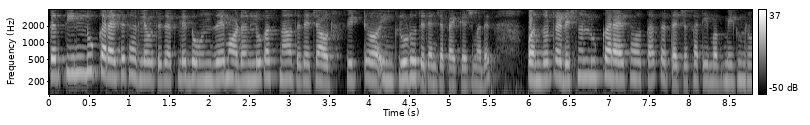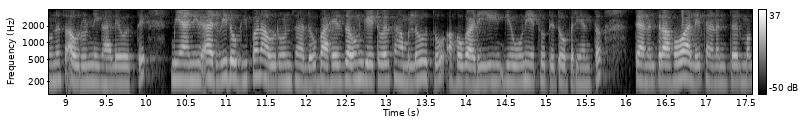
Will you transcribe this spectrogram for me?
तर तीन लुक करायचे ठरले होते. त्यातले दोन जे मॉडर्न लुक असणार होते त्याचे आउटफिट इन्क्लूड होते त्यांच्या पॅकेजमध्येच पण जो ट्रेडिशनल लुक करायचा होता तर त्याच्यासाठी मग मी घरूनच आवरून निघाले. होते. मी आणि आरवी दोघी पण आवरून झालो. बाहेर जाऊन गेटवर थांबलो होतो. अहो गाडी घेऊन येत होते तोपर्यंत. त्यानंतर अहो आले. त्यानंतर मग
